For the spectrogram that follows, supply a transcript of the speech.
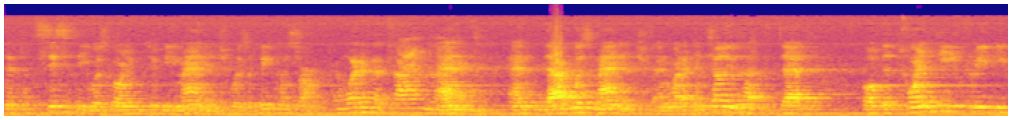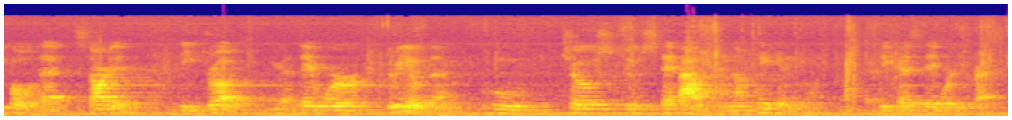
the toxicity was going to be managed was a big concern. And what is the timeline? And, and that was managed. And what I can tell you that, that of the 23 people that started the drug, Yes. there were three of them who chose to step out and not take it anymore Okay. because they were depressed.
